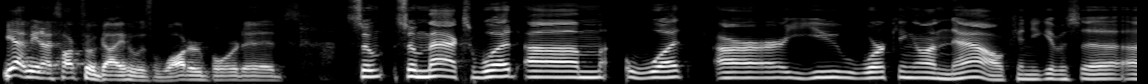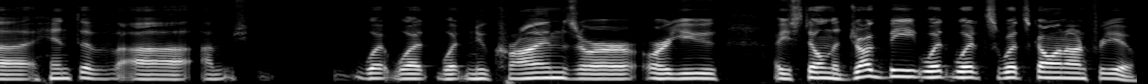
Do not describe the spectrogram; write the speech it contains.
yeah, I mean I talked to a guy who was waterboarded. So so Max, what um what are you working on now? Can you give us a, a hint of uh um what what what new crimes or or are you are you still in the drug beat? What what's what's going on for you?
